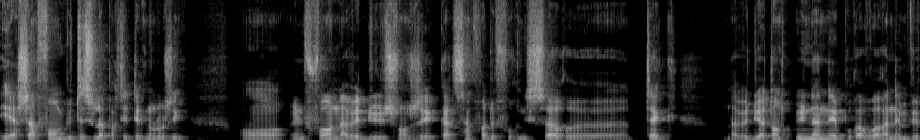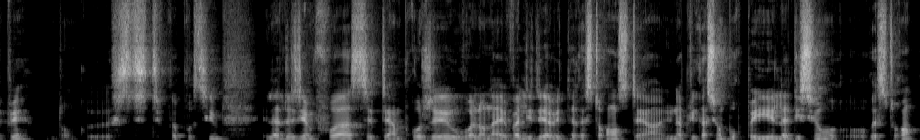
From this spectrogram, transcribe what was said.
Et à chaque fois, on butait sur la partie technologie. une fois, on avait dû changer quatre, cinq fois de fournisseur euh, tech. On avait dû attendre une année pour avoir un MVP. Donc, euh, c'était pas possible. Et la deuxième fois, c'était un projet où voilà, on avait validé avec des restaurants. C'était une application pour payer l'addition au, au restaurant.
